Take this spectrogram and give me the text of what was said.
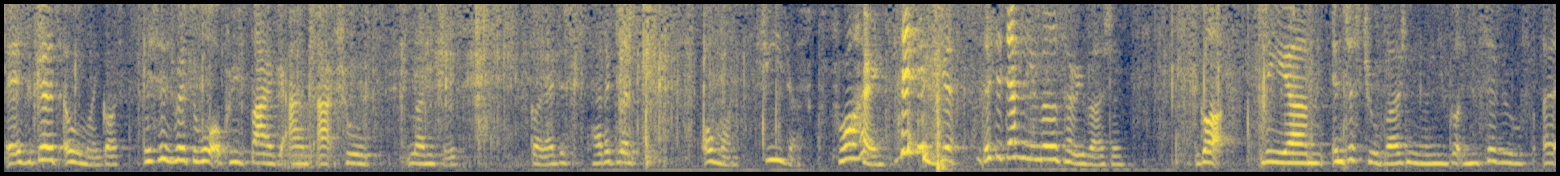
It's good. Oh my god. This is with the waterproof bag and actual lenses. God, I just had a glimpse. Oh my Jesus Christ. This is good. This is definitely a military version. You got the um, industrial version, and you've got the civil, uh,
